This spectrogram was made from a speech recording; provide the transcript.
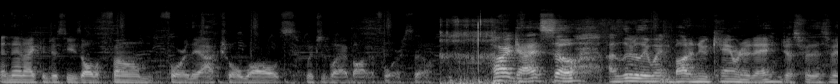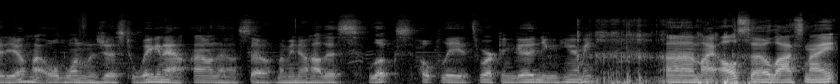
and then I can just use all the foam for the actual walls, which is what I bought it for, so. All right, guys, so I literally went and bought a new camera today just for this video. My old one was just wigging out, I don't know, so let me know how this looks. Hopefully it's working good and you can hear me. Um, I also, last night,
